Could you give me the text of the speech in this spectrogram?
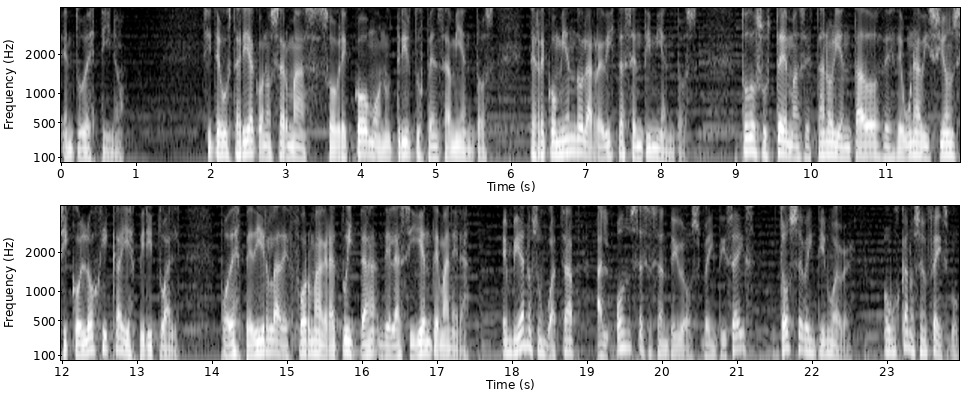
en tu destino. Si te gustaría conocer más sobre cómo nutrir tus pensamientos, te recomiendo la revista Sentimientos todos sus temas están orientados desde una visión psicológica y espiritual. Podés pedirla de forma gratuita de la siguiente manera. Envíanos un WhatsApp al 1162 26 1229 o búscanos en Facebook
